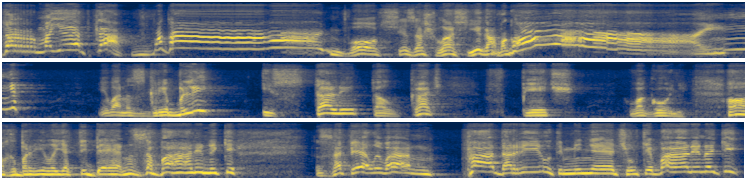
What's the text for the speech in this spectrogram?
дармоедка! Вогонь! Вовсе зашлась яга. Вогонь! Ивана сгребли и стали толкать в печь в огонь. Ох, брила я тебе на заваленке, запел Иван, подарил ты мне чулки-валенки,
